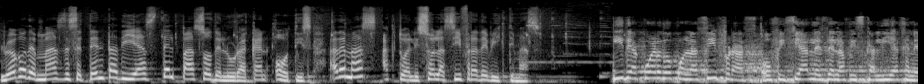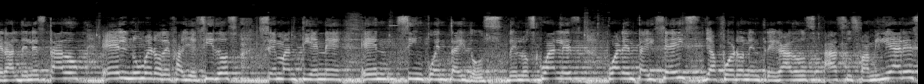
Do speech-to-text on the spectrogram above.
luego de más de 70 días del paso del huracán Otis. Además, actualizó la cifra de víctimas. Y de acuerdo con las cifras oficiales de la Fiscalía General del Estado, el número de fallecidos se mantiene en 52, de los cuales 46 ya fueron entregados a sus familiares.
